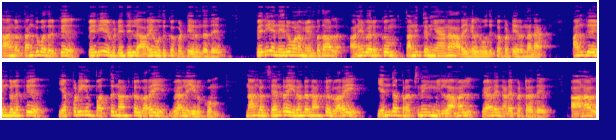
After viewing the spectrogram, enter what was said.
நாங்கள் தங்குவதற்கு பெரிய விடுதியில் அறை ஒதுக்கப்பட்டிருந்தது. பெரிய நிறுவனம் என்பதால் அனைவருக்கும் தனித்தனியான அறைகள் ஒதுக்கப்பட்டிருந்தன. அங்கு எங்களுக்கு எப்படியும் பத்து நாட்கள் வரை வேலை இருக்கும். நாங்கள் சென்ற இரண்டு நாட்கள் வரை எந்த பிரச்சனையும் இல்லாமல் வேலை நடைபெற்றது. ஆனால்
